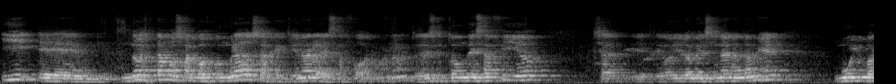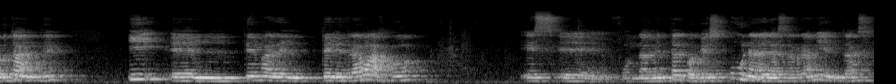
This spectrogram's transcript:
y eh, no estamos acostumbrados a gestionarla de esa forma. Entonces es todo un desafío, ya este, hoy lo mencionaron también, muy importante. Y el tema del teletrabajo es eh, fundamental porque es una de las herramientas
